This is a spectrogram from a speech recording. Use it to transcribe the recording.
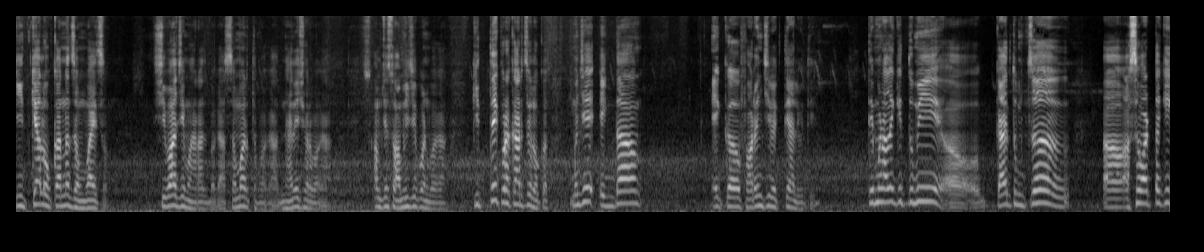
की इतक्या लोकांना जमवायचं. शिवाजी महाराज बघा समर्थ बघा ज्ञानेश्वर बघा आमचे स्वामीजी पण बघा कित्येक प्रकारचे लोक. म्हणजे एकदा एक फॉरेनची व्यक्ती आली होती. ते म्हणाले की तुम्ही काय तुमचं असं वाटतं की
